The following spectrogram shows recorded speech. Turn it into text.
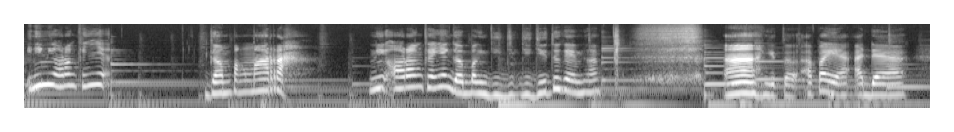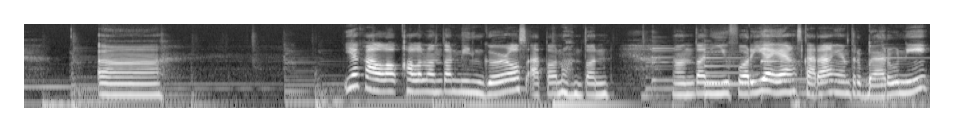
Ini nih orang kayaknya gampang marah. Nih orang kayaknya gampang jijik jijik tuh kayak misalnya ah gitu. Apa ya ada uh, ya kalau kalau nonton Mean Girls atau nonton nonton Euphoria ya yang sekarang yang terbaru nih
